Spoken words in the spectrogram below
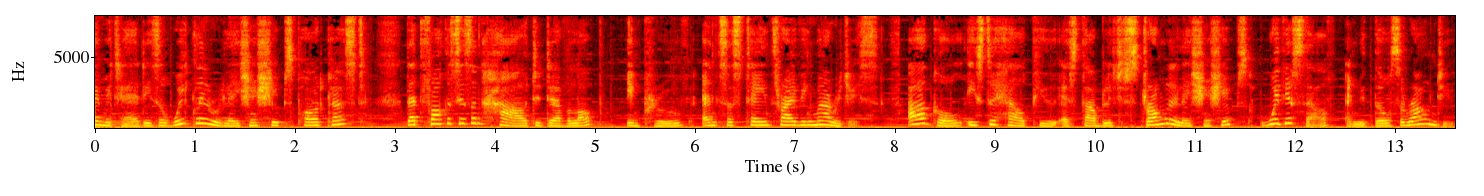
Unlimited is a weekly relationships podcast that focuses on how to develop, improve, and sustain thriving marriages. Our goal is to help you establish strong relationships with yourself and with those around you.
